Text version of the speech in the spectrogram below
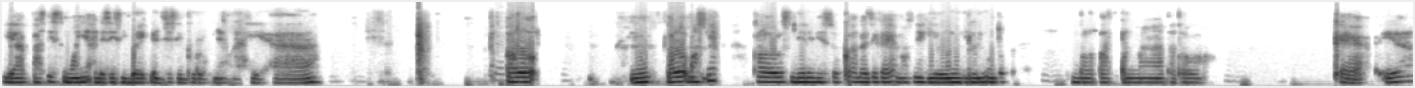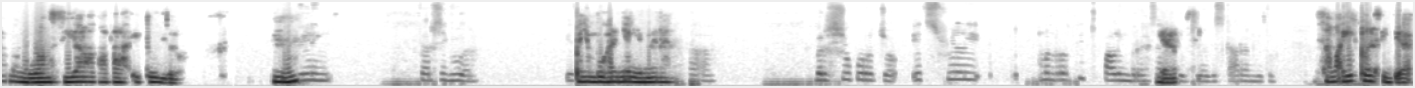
ya pasti semuanya ada sisi baik dan sisi buruknya lah ya. Kalau hmm, kalau maksudnya kalau lu sendiri nih suka gak sih kayak maksudnya healing healing untuk melepas penat atau kayak ya membuang sial atau apalah itu gitu. Hmm, healing versi gue penyembuhannya gimana? Bersyukur cok. It's really menurut itu paling berasa Ya. di hidup lagi sekarang gitu. Sama ikhlas sih ya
